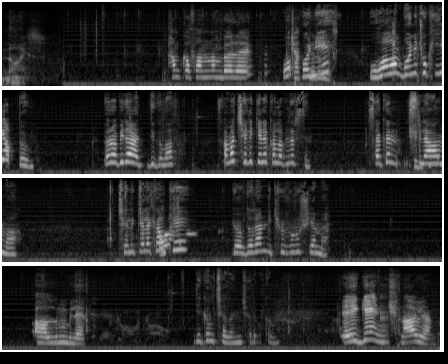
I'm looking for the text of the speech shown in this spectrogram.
Nice. Tam kafamdan böyle Hop çaktırdım. Bonnie. Oha lan Bonnie çok iyi yaptım. Berat bir daha Diggle al. Ama çelik yelek alabilirsin. Sakın silah alma. Çelik yelek al ki gövdeden iki vuruş yeme. Aldım bile. Diggle Challenge hadi bakalım. Ey genç ne yapıyorsun?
